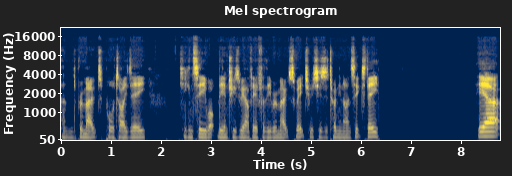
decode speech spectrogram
and remote port ID. So you can see what the entries we have here for the remote switch, which is a 2960. Here,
